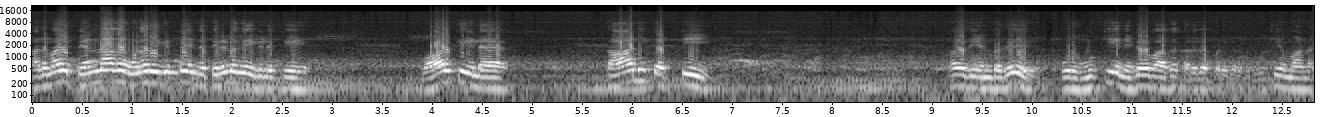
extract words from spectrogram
அது மாதிரி பெண்ணாக உணர்கின்ற இந்த திருநங்கைகளுக்கு வாழ்க்கையில தாலி கட்டி அது என்பது ஒரு முக்கிய நிகழ்வாக கருதப்படுகிறது. முக்கியமான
